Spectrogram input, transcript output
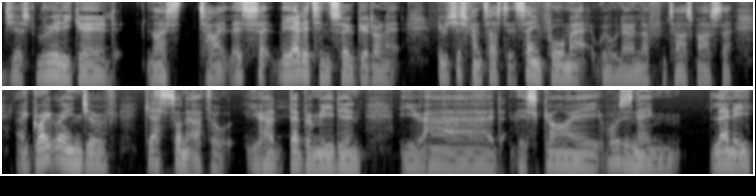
just really good. Nice tight. So, the editing's so good on it. It was just fantastic. The same format we all know and love from Taskmaster. A great range of guests on it. I thought you had Deborah Meaden, you had this guy. What was his name? Lenny,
